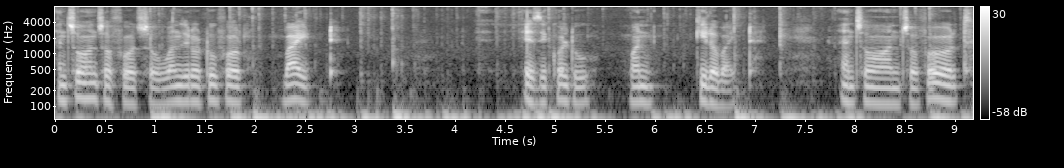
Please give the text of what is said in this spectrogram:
and so on and so forth. So 1024 byte is equal to 1 kilobyte and so on and so forth.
